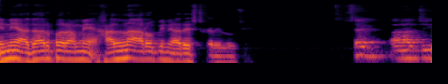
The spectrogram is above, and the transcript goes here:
એને આધાર પર અમે હાલના આરોપીને અરેસ્ટ કરેલો છે. સાહેબ આ જે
